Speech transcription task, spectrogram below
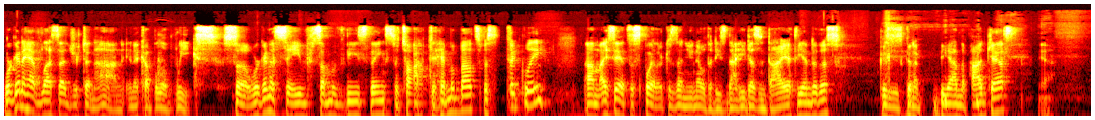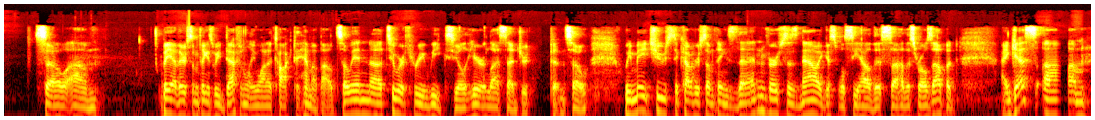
We're going to have Les Edgerton on in a couple of weeks, so we're going to save some of these things to talk to him about specifically. Um, I say it's a spoiler because then you know that he's not. He doesn't die at the end of this because he's going to be on the podcast. Yeah. So, um, but yeah, there's some things we definitely want to talk to him about. So in uh, two or three weeks, you'll hear Les Edgerton. So we may choose to cover some things then versus now. I guess we'll see how this uh, how this rolls out. But I guess um,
